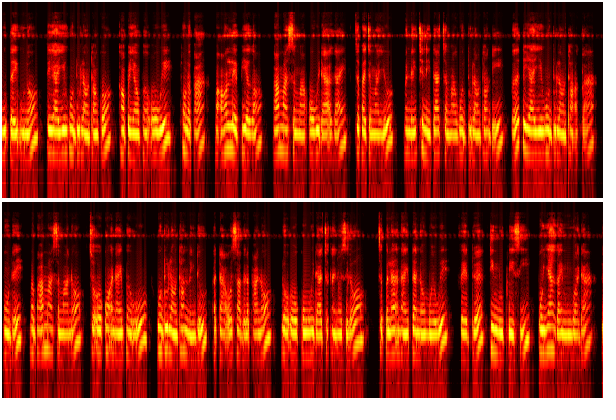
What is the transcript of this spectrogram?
ဦးသိဦးနော်တရားရေးဝွန်တူလောင်ထောင်းကောကောပယောင်ဖန်အဝေထုံးလပါမအောင်လက်ပြအကောင်ဘာမစမအဝိဒါအကိုင်စပိုက်ကြမယုမနိချနီတာချမဝွန်တူလောင်ထောင်းတီဘတရားရေးဝွန်တူလောင်ထောင်းအကလာပုံတဲ့မဘာမစမနော်ကျော်အကွန်အနိုင်ဖန်ကိုဝွန်တူလောင်ထောင်းနေတူအတာဩစာတယ်လဖာနော်လောအကွန်ဝိဒါချက်ခိုင်နော်စီလောစပလန်အနိုင်တန်တော်မွေဝေဖက်ဒရယ်ဒီမိုကရေစီပုံရကိုင်မူဝါဒလ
